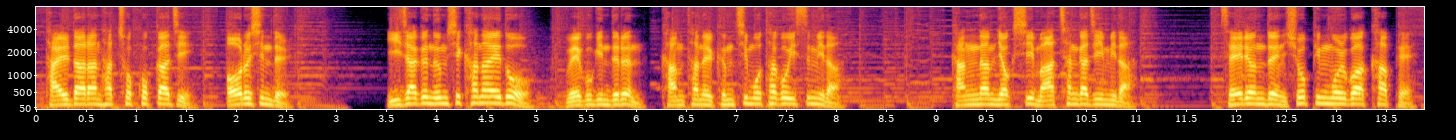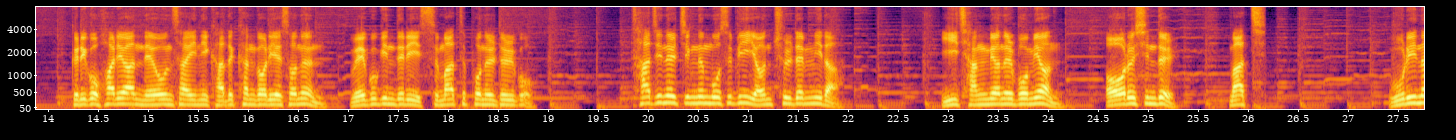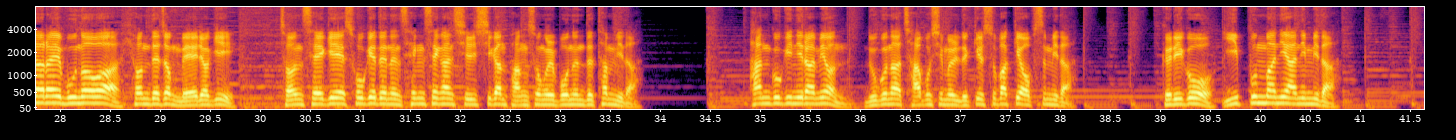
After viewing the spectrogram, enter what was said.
달달한 핫초코까지 어르신들. 이 작은 음식 하나에도 외국인들은 감탄을 금치 못하고 있습니다. 강남 역시 마찬가지입니다. 세련된 쇼핑몰과 카페, 그리고 화려한 네온 사인이 가득한 거리에서는 외국인들이 스마트폰을 들고 사진을 찍는 모습이 연출됩니다. 이 장면을 보면 어르신들 마치 우리나라의 문화와 현대적 매력이 전 세계에 소개되는 생생한 실시간 방송을 보는 듯합니다. 한국인이라면 누구나 자부심을 느낄 수밖에 없습니다. 그리고 이뿐만이 아닙니다.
